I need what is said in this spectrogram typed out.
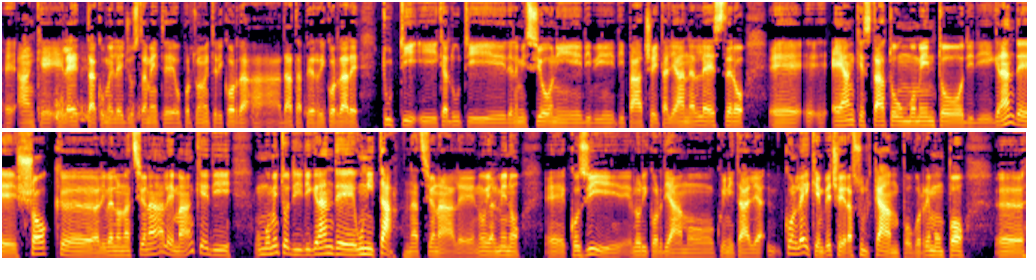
eh, anche eletta, come lei giustamente opportunamente ricorda, a, a, data per ricordare tutti i caduti delle missioni di, di pace italiane all'estero, eh, è anche stato un momento di, di grande shock eh, a livello nazionale, ma anche di un momento di, di grande unità nazionale. Noi almeno eh, così lo ricordiamo qui in Italia. Con lei che invece era sul campo, vorremmo un po' eh,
